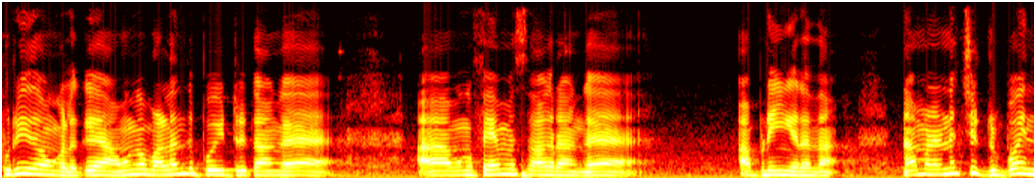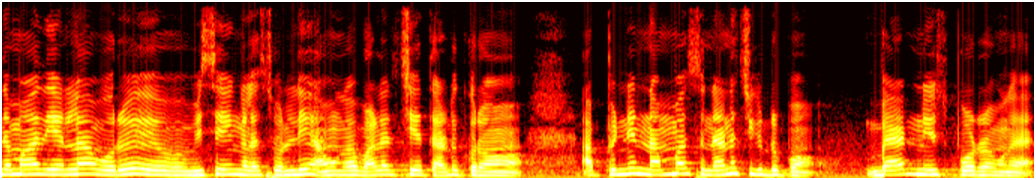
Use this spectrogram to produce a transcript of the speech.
புரியுது உங்களுக்கு? அவங்க வளர்ந்து போயிட்டுருக்காங்க. அவங்க ஃபேமஸ் ஆகுறாங்க. அப்படிங்கிறதான். நம்ம நினச்சிட்ருப்போம் இந்த மாதிரியெல்லாம் ஒரு விஷயங்களை சொல்லி அவங்க வளர்ச்சியை தடுக்கிறோம் அப்படின்னு நம்ம நினச்சிக்கிட்டு இருப்போம் பேட் நியூஸ் போடுறவங்க.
